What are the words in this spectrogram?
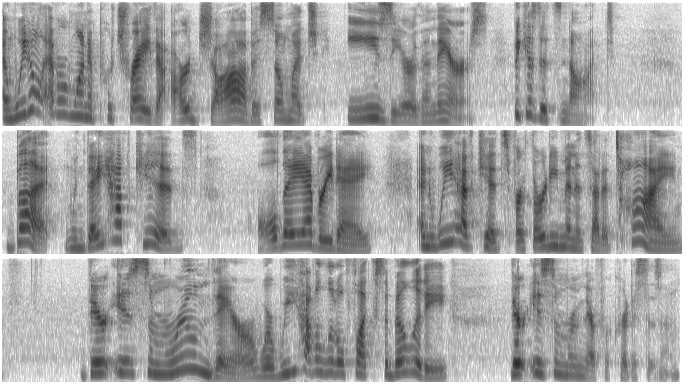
And we don't ever want to portray that our job is so much easier than theirs because it's not. But when they have kids all day, every day, and we have kids for 30 minutes at a time, there is some room there where we have a little flexibility. There is some room there for criticism.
